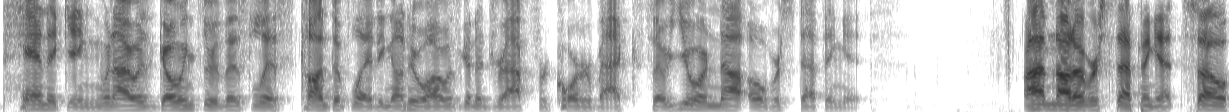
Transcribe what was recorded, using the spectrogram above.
panicking when I was going through this list, contemplating on who I was going to draft for quarterback. So you are not overstepping it. I'm not overstepping it. So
